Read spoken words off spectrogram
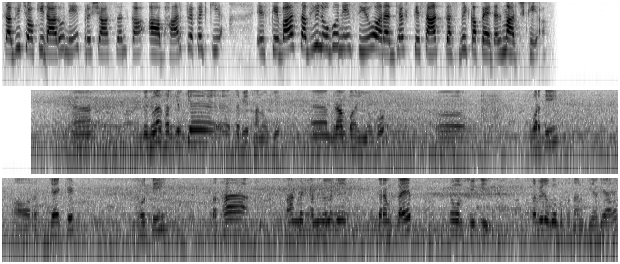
सभी चौकीदारों ने प्रशासन का आभार प्रकट किया। इसके बाद सभी लोगों ने सीओ और अध्यक्ष के साथ कस्बे का पैदल मार्च किया। विधुरा सर्किल के सभी थानों की ग्राम प्रहरियों को वर्दी और जैकेट, धोती तथा कान में ठंड लगे गर्म कैप एवं सीटी सभी लोगों को प्रदान किया गया है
